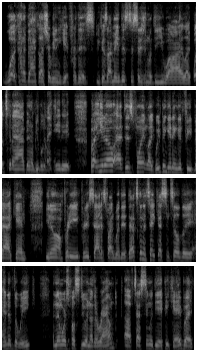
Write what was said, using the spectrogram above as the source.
what kind of backlash are we going to get for this? Because I made this decision with the UI. Like, what's going to happen? Are people going to hate it? But you know, at this point, like we've been getting good feedback, and you know, I'm pretty pretty satisfied with it. That's going to take us until the end of the week, and then we're supposed to do another round of testing with the APK. But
